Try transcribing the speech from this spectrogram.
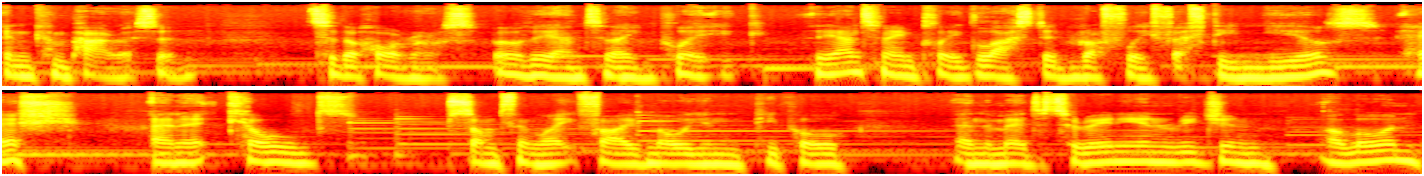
in comparison to the horrors of the Antonine Plague. The Antonine Plague lasted roughly 15 years ish, and it killed something like 5 million people in the Mediterranean region alone.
